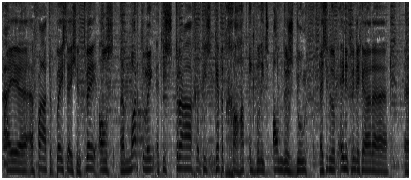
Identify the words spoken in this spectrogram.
Hij eh, ervaart de PlayStation 2 als een marteling. Het is traag, het is, ik heb het gehad, ik wil iets anders doen. Hij zit natuurlijk 21 jaar eh,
